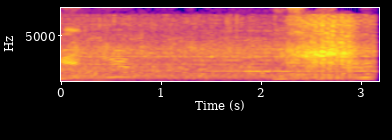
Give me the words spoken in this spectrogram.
Jen here. Who's who's a nerd.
